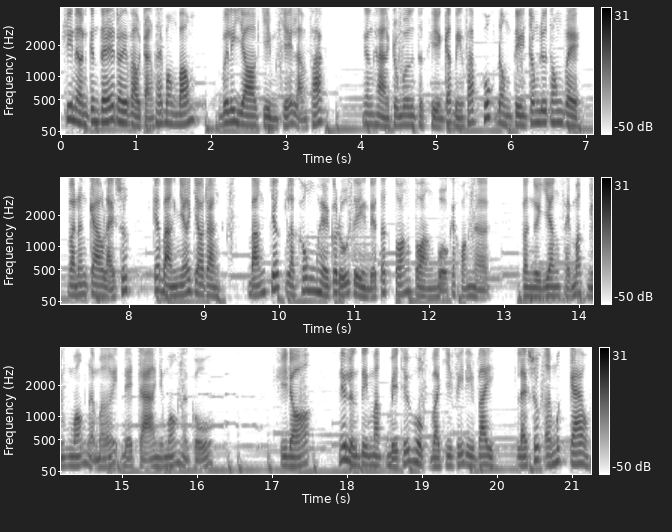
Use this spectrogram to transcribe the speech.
Khi nền kinh tế rơi vào trạng thái bong bóng với lý do kiềm chế lạm phát, Ngân hàng Trung ương thực hiện các biện pháp hút đồng tiền trong lưu thông về và nâng cao lãi suất. Các bạn nhớ cho rằng bản chất là không hề có đủ tiền để tất toán toàn bộ các khoản nợ và người dân phải mất những món nợ mới để trả những món nợ cũ. Khi đó, nếu lượng tiền mặt bị thiếu hụt và chi phí đi vay, lãi suất ở mức cao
